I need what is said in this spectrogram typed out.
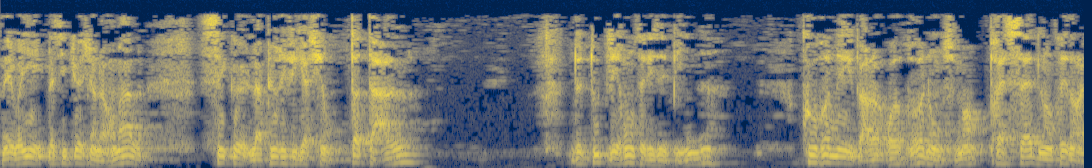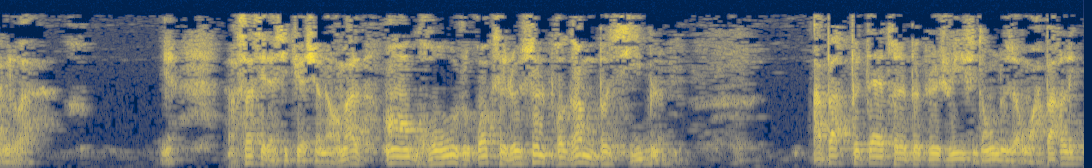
Mais voyez, la situation normale, c'est que la purification totale de toutes les ronces et les épines, couronnée par le renoncement, précède l'entrée dans la gloire. Bien. Alors ça, c'est la situation normale. En gros, je crois que c'est le seul programme possible, à part peut-être le peuple juif dont nous aurons à parler,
